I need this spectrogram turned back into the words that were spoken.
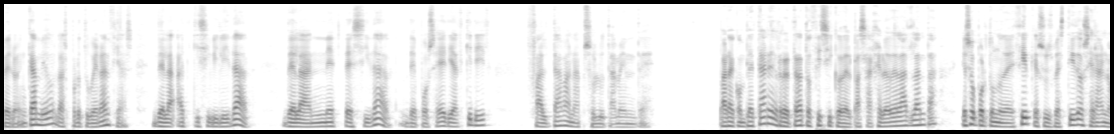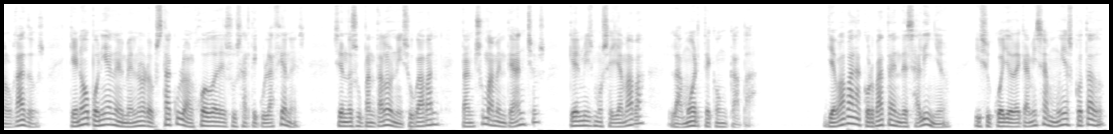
Pero en cambio las protuberancias de la adquisibilidad, de la necesidad de poseer y adquirir, faltaban absolutamente. Para completar el retrato físico del pasajero del Atlanta, es oportuno decir que sus vestidos eran holgados, que no oponían el menor obstáculo al juego de sus articulaciones, siendo su pantalón y su gabán tan sumamente anchos que él mismo se llamaba la muerte con capa. Llevaba la corbata en desaliño, y su cuello de camisa muy escotado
